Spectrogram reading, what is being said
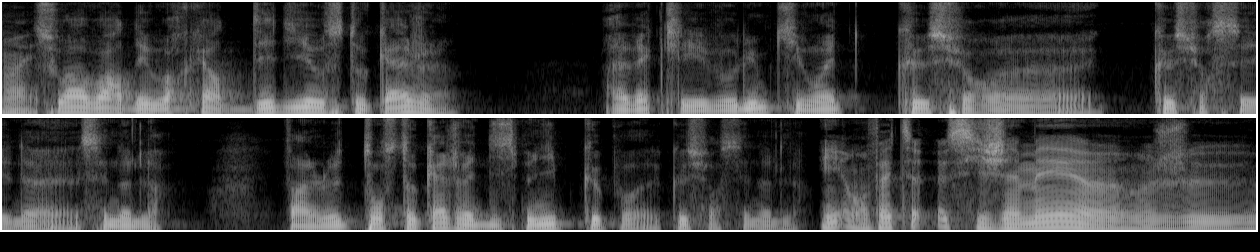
Ouais. soit avoir des workers dédiés au stockage avec les volumes qui vont être que sur euh, que sur ces, ces nodes-là. Enfin, le, ton stockage va être disponible que pour, que sur ces nodes-là. Et en fait, si jamais euh, je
